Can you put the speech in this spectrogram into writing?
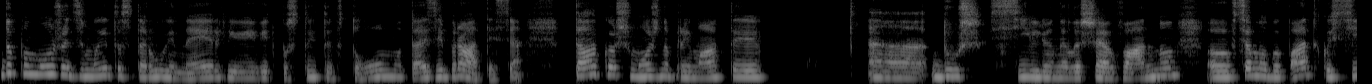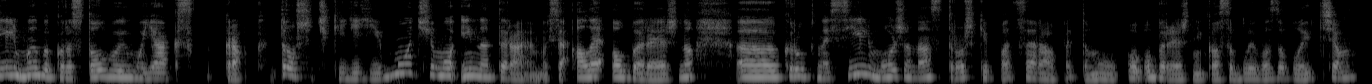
допоможуть змити стару енергію, відпустити втому та зібратися. Також можна приймати е, душ з сіллю не лише ванну. Е, В цьому випадку сіль ми використовуємо як скраб. Трошечки її мочимо і натираємося, але обережно. Е, Крупна сіль може нас трошки поцарапати, тому обережненько, особливо з обличчям.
